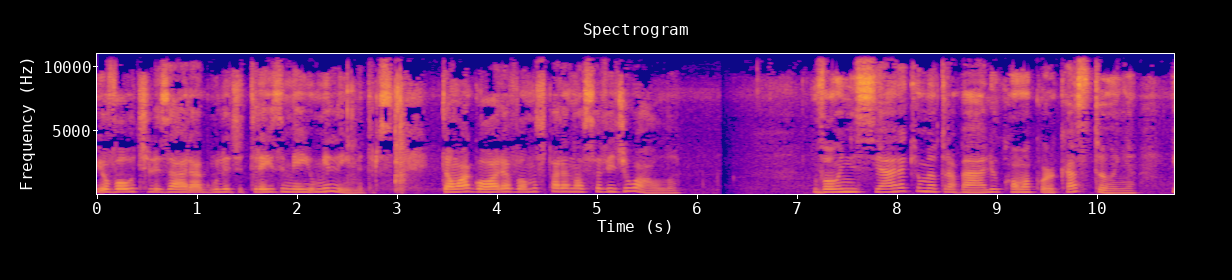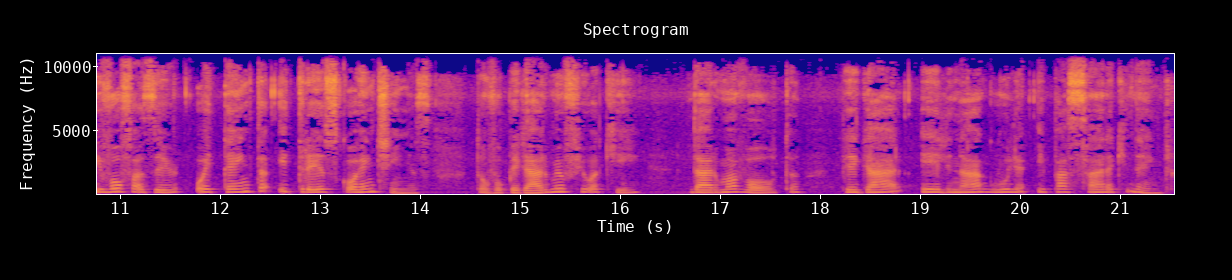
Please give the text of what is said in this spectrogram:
eu vou utilizar a agulha de 3,5 milímetros. Então, agora, vamos para a nossa videoaula. Vou iniciar aqui o meu trabalho com a cor castanha e vou fazer 83 correntinhas. Então, vou pegar o meu fio aqui, dar uma volta, pegar ele na agulha e passar aqui dentro.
